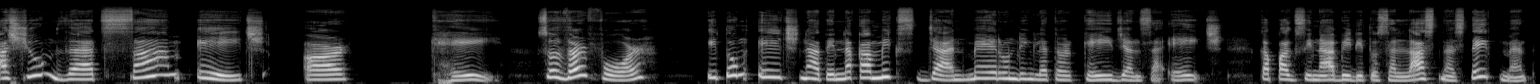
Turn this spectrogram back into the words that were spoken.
assume that some H are K. So therefore, itong H natin nakamix dyan, meron ding letter K dyan sa H. Kapag sinabi dito sa last na statement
